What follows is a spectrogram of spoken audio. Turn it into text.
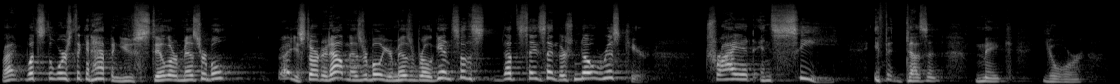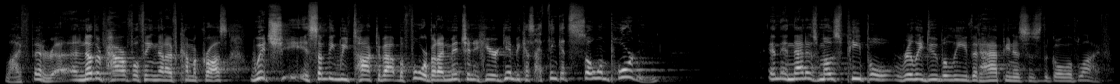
Right? What's the worst that can happen? You still are miserable? Right? You started out miserable, you're miserable again. So this, that's the same. There's no risk here. Try it and see if it doesn't make your life better. Another powerful thing that I've come across, which is something we've talked about before, but I mention it here again because I think it's so important, and, and that is, most people really do believe that happiness is the goal of life.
